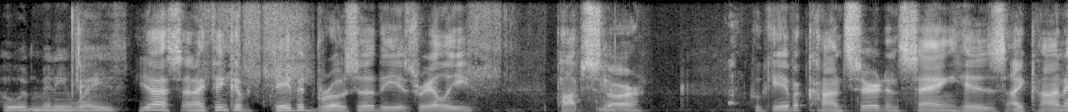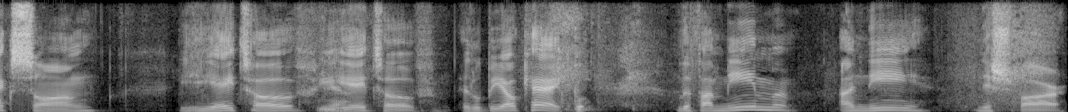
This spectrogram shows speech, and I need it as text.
who in many ways Yes, and I think of David Broza, the Israeli pop star, who gave a concert and sang his iconic song, Yeh Tov, Yeah. It'll be okay. Lifamim ani nishbar.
